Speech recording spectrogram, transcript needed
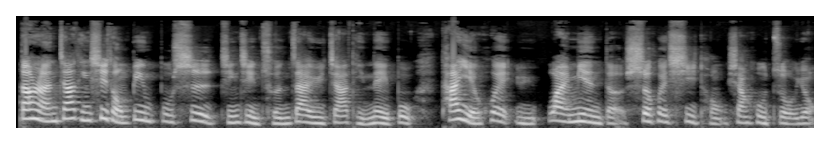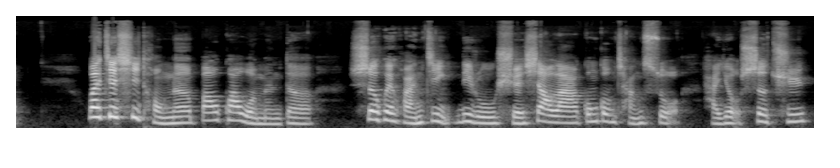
当然，家庭系统并不是仅仅存在于家庭内部，它也会与外面的社会系统相互作用。外界系统呢，包括我们的社会环境，例如学校啦、公共场所，还有社区。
